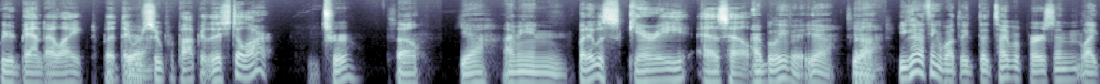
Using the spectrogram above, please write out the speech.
weird band I liked, but they Yeah. were super popular. They still are. True. So, Yeah. I mean, but it was scary as hell. I believe it. Yeah. Yeah. You got to think about the, the type of person, like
